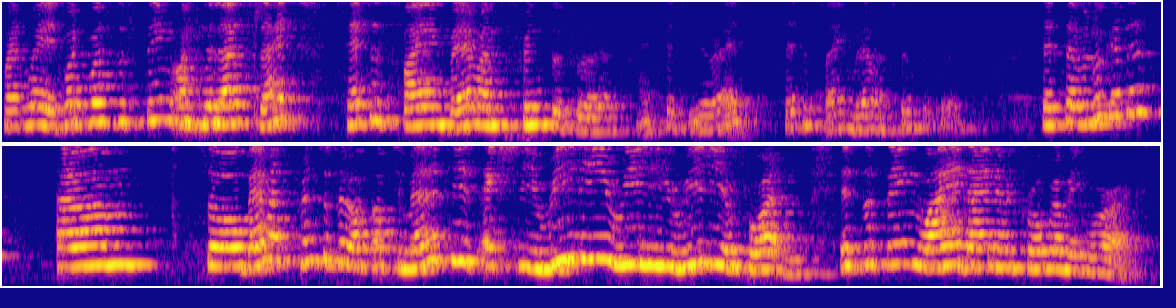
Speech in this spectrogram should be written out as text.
But wait, what was this thing on the last slide? Satisfying Bellman's principle. I said here, right? Satisfying Bellman's principle. Let's have a look at this. Um, so Bellman's principle of optimality is actually really, really, really important. It's the thing why dynamic programming works.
